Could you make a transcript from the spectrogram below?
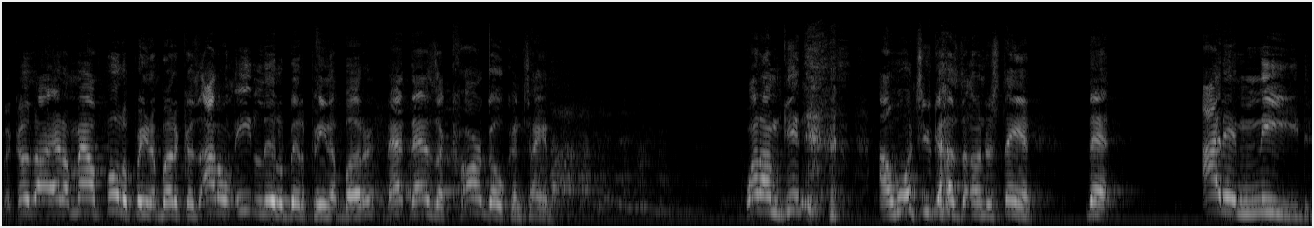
because I had a mouthful of peanut butter because I don't eat a little bit of peanut butter. That, that is a cargo container. What I'm getting, I want you guys to understand that I didn't need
